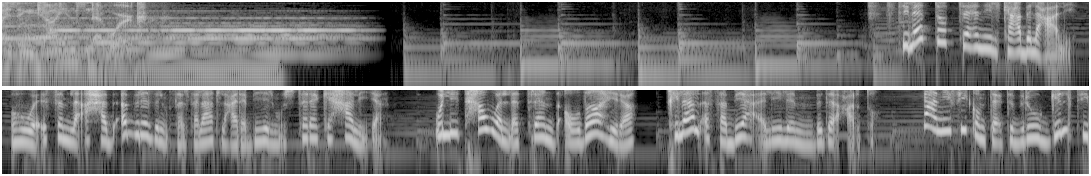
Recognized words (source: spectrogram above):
Rising Giants Network. ستيليتو بتعني الكعب العالي وهو اسم لأحد أبرز المسلسلات العربية المشتركة حالياً واللي تحول لترند أو ظاهرة خلال أسابيع قليلة من بدء عرضه يعني فيكم تعتبروه guilty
